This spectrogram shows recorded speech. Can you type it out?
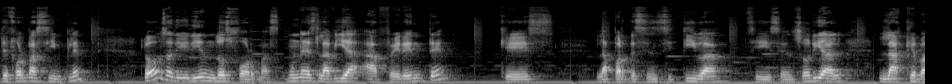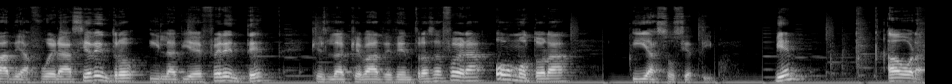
de forma simple, lo vamos a dividir en dos formas. Una es la vía aferente, que es la parte sensitiva, sí, sensorial, la que va de afuera hacia adentro, y la vía eferente, que es la que va de dentro hacia afuera, o motora y asociativo. Bien, ahora,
